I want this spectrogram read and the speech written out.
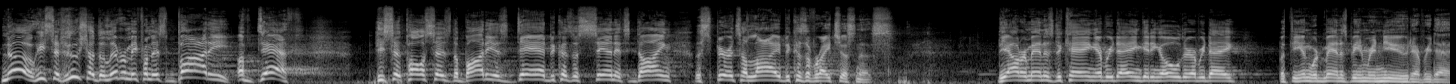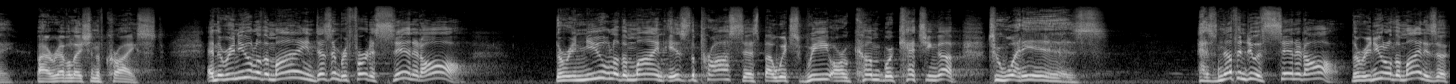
No, he said, Who shall deliver me from this body of death? He said, Paul says, the body is dead because of sin, it's dying, the spirit's alive because of righteousness. The outer man is decaying every day and getting older every day, but the inward man is being renewed every day by a revelation of Christ. And the renewal of the mind doesn't refer to sin at all. The renewal of the mind is the process by which we are come, we're catching up to what is has nothing to do with sin at all. The renewal of the mind is a,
